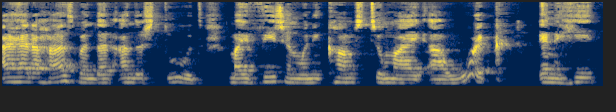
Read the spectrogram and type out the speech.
I had a husband that understood my vision when it comes to my uh, work and he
